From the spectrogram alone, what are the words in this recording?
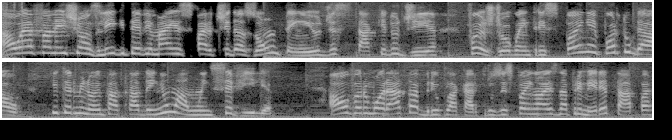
A UEFA Nations League teve mais partidas ontem e o destaque do dia foi o jogo entre Espanha e Portugal, que terminou empatado em 1 a 1 em Sevilha. Álvaro Morata abriu o placar para os espanhóis na primeira etapa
